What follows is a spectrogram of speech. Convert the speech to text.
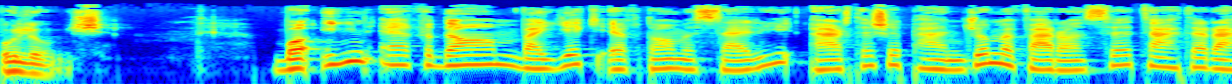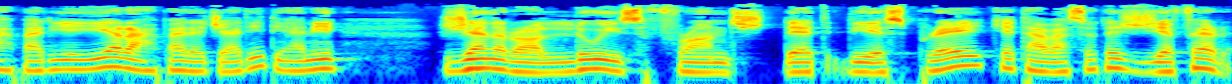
بلو میشه. با این اقدام و یک اقدام سریع ارتش پنجم فرانسه تحت رهبری یه رهبر جدید یعنی ژنرال لوئیس فرانشدت دیسپری که توسط جفر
